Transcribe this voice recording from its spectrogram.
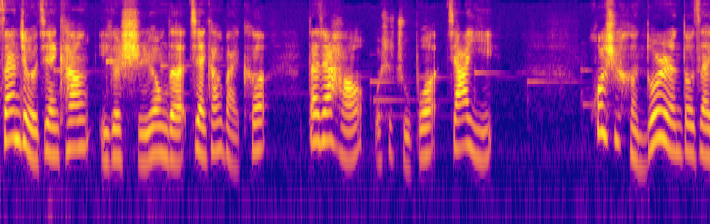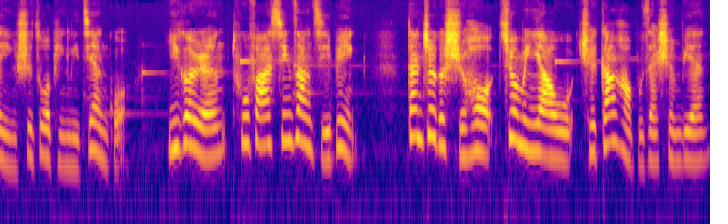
三九健康，一个实用的健康百科。大家好，我是主播佳怡。或许很多人都在影视作品里见过一个人突发心脏疾病，但这个时候救命药物却刚好不在身边。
